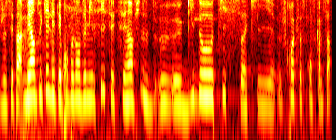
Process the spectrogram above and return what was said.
je sais pas. Mais en tout cas, il était proposé en 2006 et c'est un film de euh, Guido Tis qui, je crois que ça se prononce comme ça,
